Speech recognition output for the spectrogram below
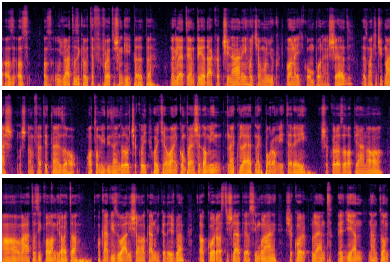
az, az, az úgy változik, ahogy te folyamatosan gépeled be. Meg lehet olyan példákat csinálni, hogyha mondjuk van egy komponensed, ez már kicsit más, most nem feltétlenül ez a atomic design dolog, csak hogy, hogyha van egy komponensed, aminek lehetnek paraméterei, és akkor az alapján a, a változik valami rajta, akár vizuálisan, akár működésben, akkor azt is lehet például szimulálni, és akkor lent egy ilyen, nem tudom,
